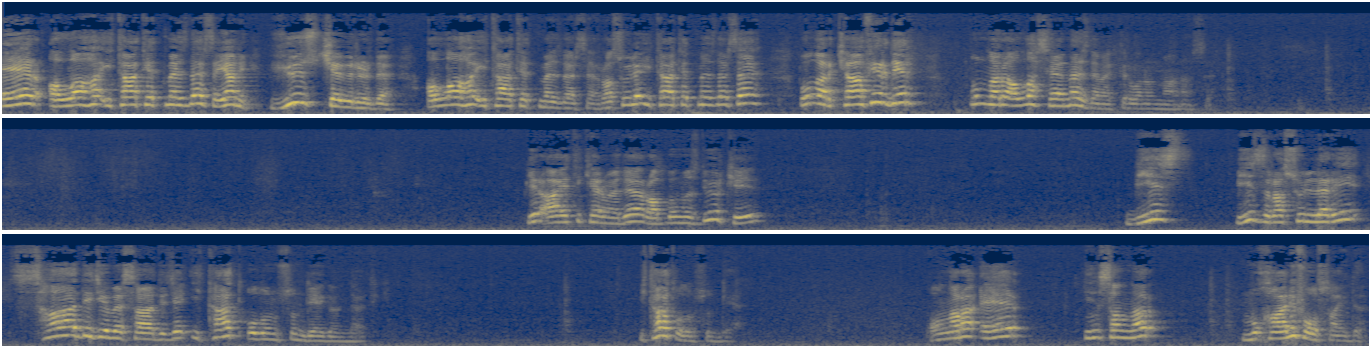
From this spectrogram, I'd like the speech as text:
Eğer Allah'a itaat etmezlerse yani yüz çevirir de Allah'a itaat etmezlerse, Resul'e itaat etmezlerse bunlar kafirdir. Bunları Allah sevmez demektir onun manası. Bir ayeti kerimede Rabbimiz diyor ki biz biz rasulleri sadece ve sadece itaat olunsun diye gönderdik. İtaat olunsun diye. Onlara eğer insanlar muhalif olsaydı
